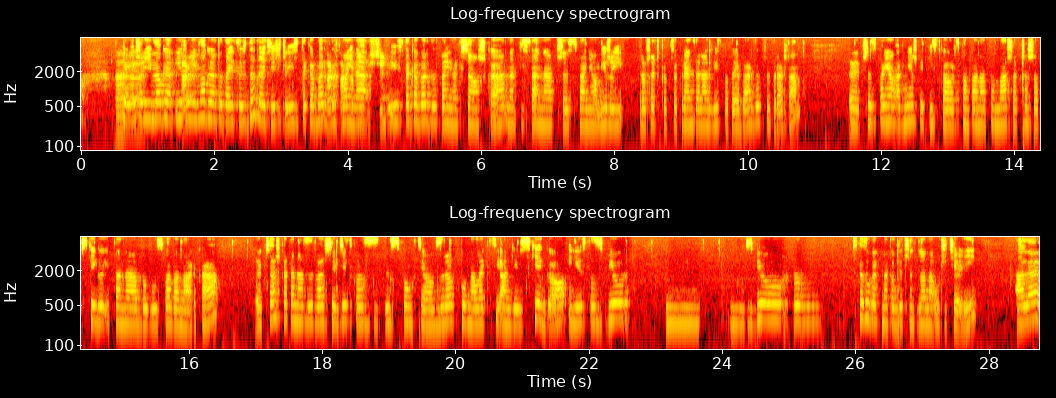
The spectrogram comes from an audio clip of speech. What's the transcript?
Ja jeżeli mogę, jeżeli tak? mogę tutaj coś dodać jeszcze, jest taka bardzo tak, tak fajna, tak, jest taka bardzo fajna książka napisana przez panią, jeżeli troszeczkę przekręcę nazwisko, to ja bardzo przepraszam. Przez panią Agnieszkę Piskorską, pana Tomasza Krzeszowskiego i pana Bogusława Marka. Książka ta nazywa się Dziecko z dysfunkcją wzroku na lekcji angielskiego i jest to zbiór, mm, zbiór wskazówek metodycznych dla nauczycieli, ale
